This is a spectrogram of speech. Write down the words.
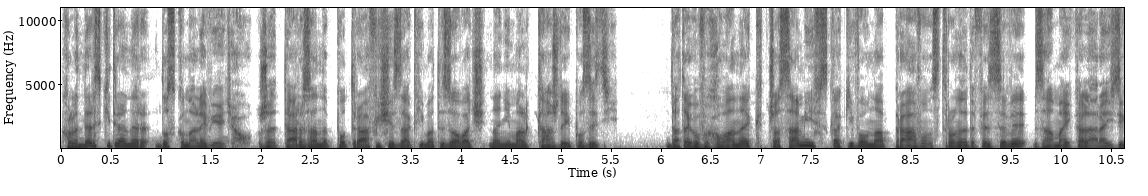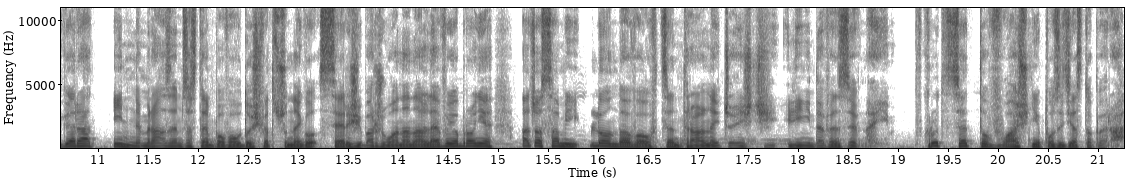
Holenderski trener doskonale wiedział, że Tarzan potrafi się zaklimatyzować na niemal każdej pozycji, Dlatego wychowanek czasami wskakiwał na prawą stronę defensywy za Michaela Reisigera, innym razem zastępował doświadczonego Sergi Barżuana na lewej obronie, a czasami lądował w centralnej części linii defensywnej. Wkrótce to właśnie pozycja stopera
